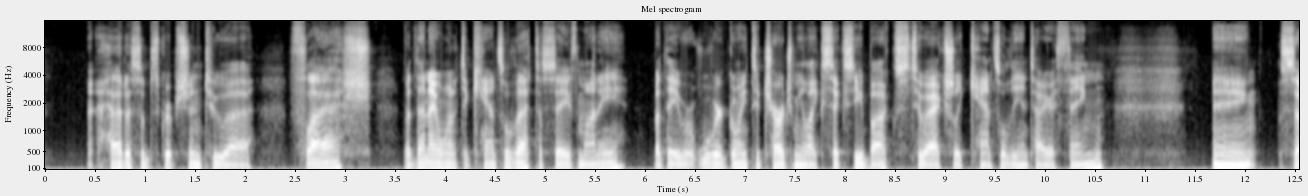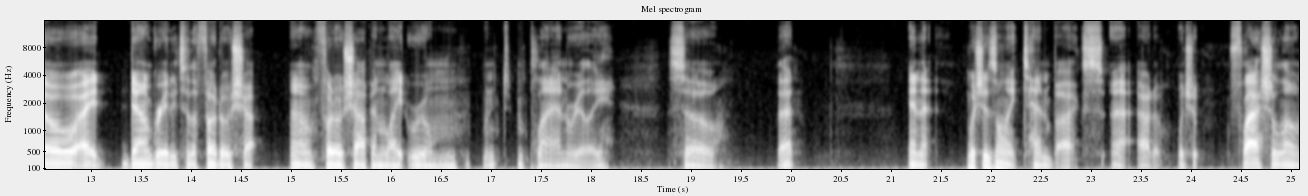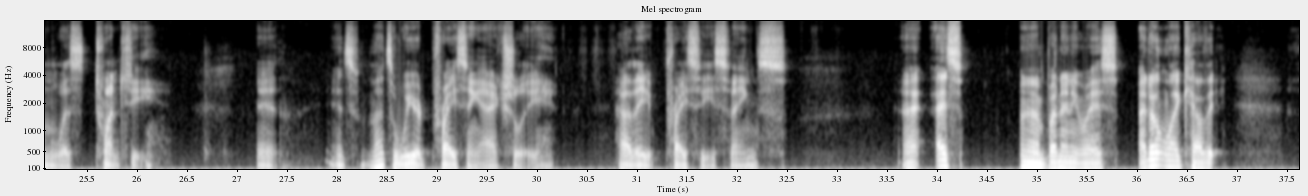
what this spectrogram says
had a subscription to uh, Flash, but then I wanted to cancel that to save money. But they were, were going to charge me like sixty bucks to actually cancel the entire thing, and so I downgraded to the Photoshop, uh, Photoshop and Lightroom plan really. So that and it, which is only ten bucks uh, out of which Flash alone was twenty. It, it's that's a weird pricing actually, how they price these things. I, I uh, but anyways, I don't like how they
